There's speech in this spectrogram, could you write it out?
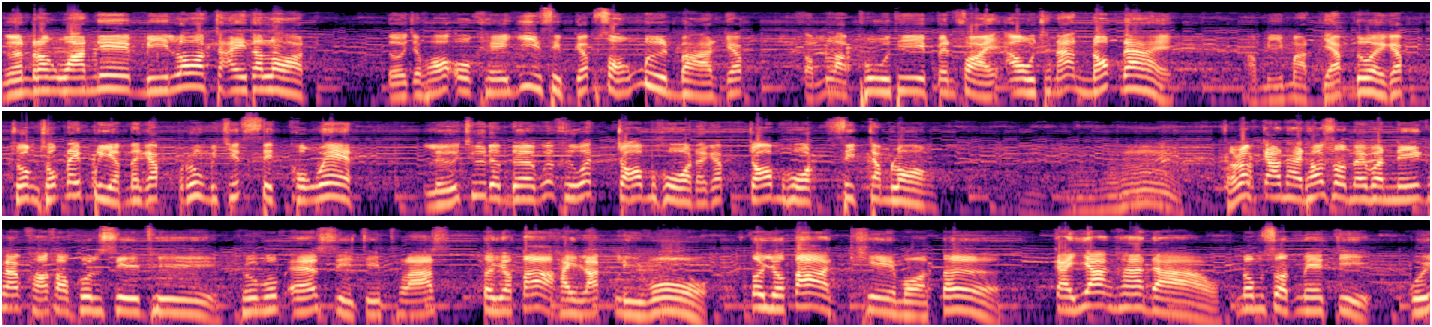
เงินรางวัลนี่มีล่อใจตลอด โดยเฉพาะโอเค 20ครับ20,000 บาทครับสำหรับผู้ที่เป็นฝ่ายเอาชนะน็อกได้ อะมีหมัดยับด้วยครับ ช่วงชกได้เปรียบนะครับ รุ่งพิชิตสิทธิ์คงเวท หรือชื่อเดิมๆก็คือว่าจอมโหดนะครับ จอมโหดสิทธิ์จำลองสำหรับการถ่ายทอดสดในวันนี้ครับ ขอขอบคุณ CP True Move S 4G Plus Toyota Hilux Revo Toyota K Motor ไก่ย่าง 5 ดาว นมสดเมจิปุ๋ย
